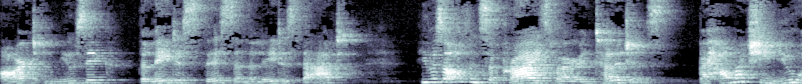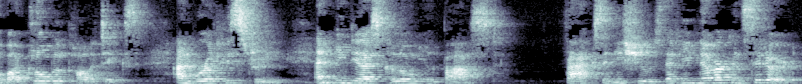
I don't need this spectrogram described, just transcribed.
art and music, the latest this and the latest that. He was often surprised by her intelligence, by how much she knew about global politics and world history and India's colonial past, facts and issues that he'd never considered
